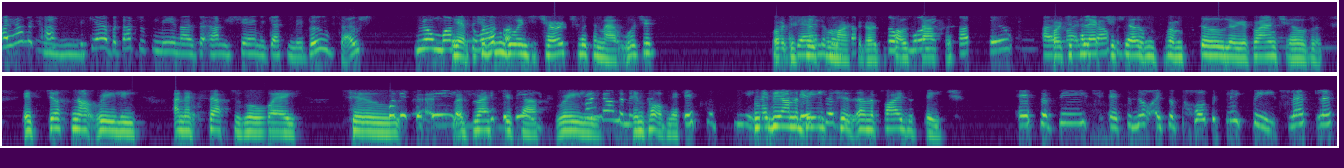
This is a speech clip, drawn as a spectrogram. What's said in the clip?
I am a Catholic, yeah, but that doesn't mean I've any shame in getting my boobs out. None Yeah, but you wouldn't go into church with them out, would you? Or the Again, supermarket or the post office? not to. I- or to I collect your children from school or your grandchildren. It's just not really an acceptable way to But it's a uh, beach. address It's a yourself beach. really Hang on a minute. in public. It's a beach. Maybe on a It's beach, a- on a private beach. It's a beach. It's a no. It's a public beach. Let's let's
